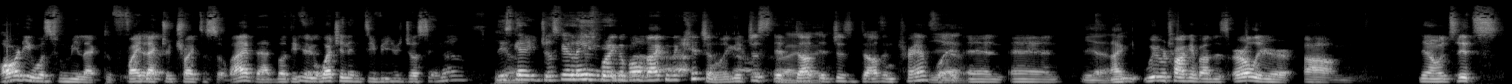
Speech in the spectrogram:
hardy was for me, like to fight, Yeah. like to try to survive that. But if Yeah. you're watching in TV, you just say, "No, this Yeah. guy just just get just putting the ball back in the kitchen. Like it just it Right, does right. it just doesn't translate. And and yeah, and I we were talking about this earlier. Um, you know, it's it's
